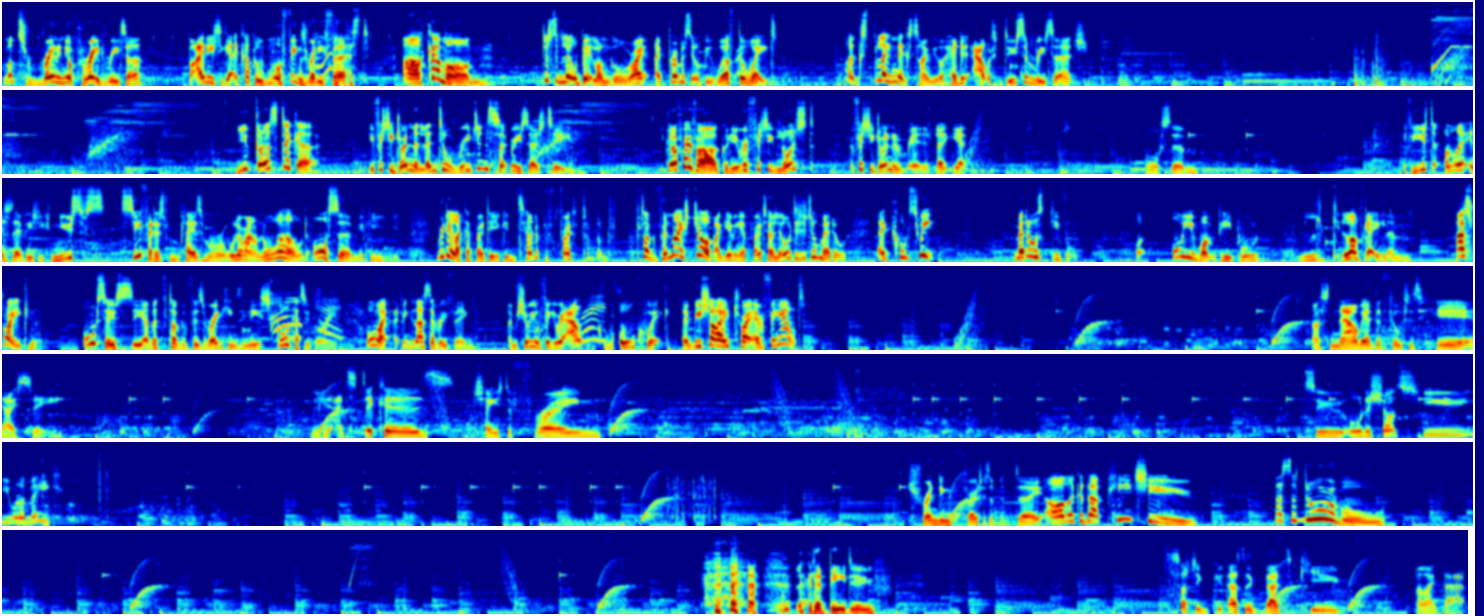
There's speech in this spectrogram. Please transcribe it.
Not to rain on your parade, Rita, but I need to get a couple more things ready first. Oh, come on. Just a little bit longer, alright? I promise it'll be worth the wait. I'll explain next time you're headed out to do some research. You've got a sticker! You officially joined the Lental Region Research Team. You got a profile icon, you've officially launched, officially joined the, uh, like, yep. Awesome. If you use the online internet feeds, you can use see photos from players from all around the world. Awesome. If you really like a photo, you can tell the photo- ph- photographer nice job by giving a photo a little digital medal. They're called sweet. Medals give all you want people love getting them. That's right, you can also see other photographers' rankings in each score category. Alright, I think that's everything. I'm sure you'll figure it out Great. all quick. Don't be shy, try everything out. Oh, so now we add the filters here, I see. You can add stickers, change the frame. To all the shots you, you want to make. Trending photos of the day. Oh, look at that Pichu! That's adorable. Look at a bee Bidoof. Such a good. That's a. That's cute. I like that.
